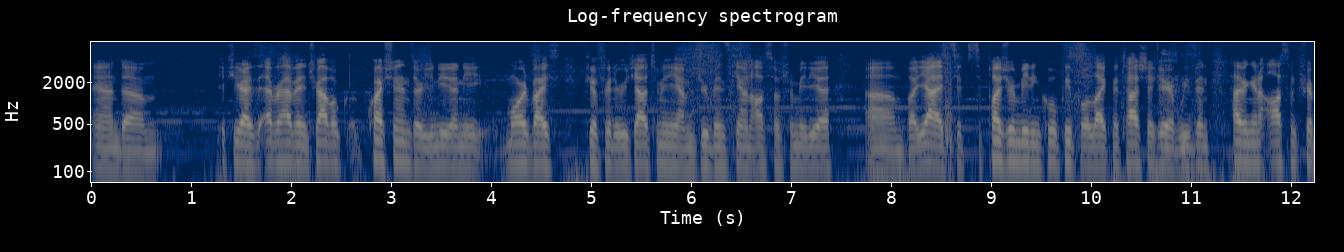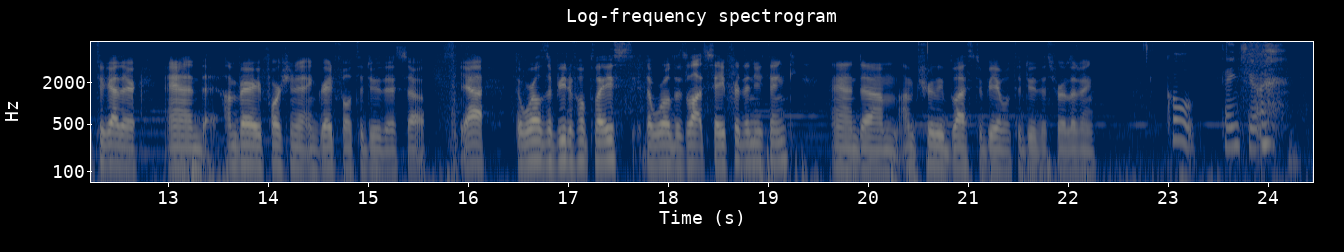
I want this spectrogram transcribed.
and um, if you guys ever have any travel questions or you need any more advice, feel free to reach out to me. I'm Drew Binsky on all social media. Um, but yeah, it's, it's a pleasure meeting cool people like Natasha here. We've been having an awesome trip together and I'm very fortunate and grateful to do this. So yeah, the world's a beautiful place. The world is a lot safer than you think. And um, I'm truly blessed to be able to do this for a living. Cool. Thank you.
